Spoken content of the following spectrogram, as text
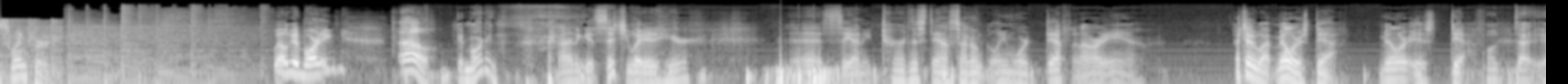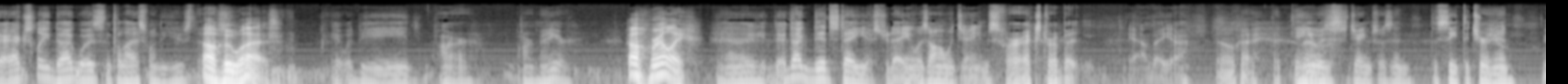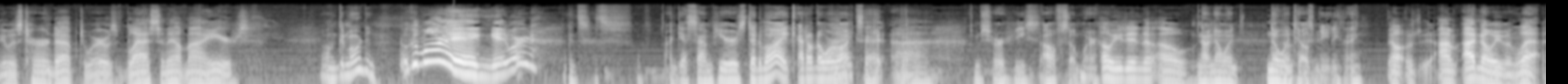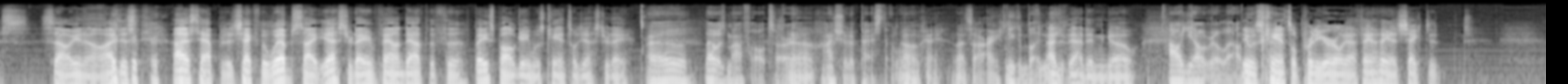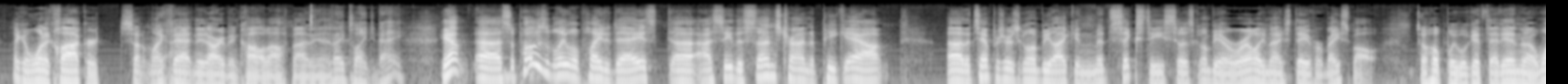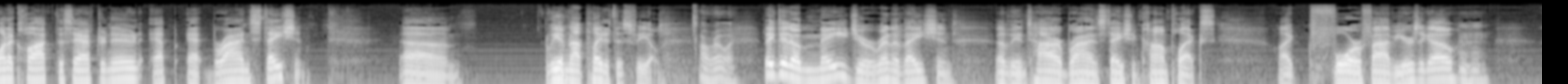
Swinford. Well, good morning. Oh, Good morning. trying to get situated here. Let's see. I need to turn this down so I don't go any more deaf than I already am. I tell you what, Miller's deaf. Miller is deaf. Well, Doug, actually, Doug wasn't the last one to use that. Oh, who was? It would be our our mayor. Oh, really? Yeah, Doug did stay yesterday and was on with James for extra, but yeah, they uh, Okay. but he No. was James was in the seat that you're in. It was turned up to where it was blasting out my ears. Well, good morning. Well, good morning, Edward. It's, it's I guess I'm here instead of Mike. I don't know where Mike's at. Uh, I'm sure he's off somewhere. oh, you didn't know? Oh, No, no one, no one tells me anything. No, I'm, I know even less. So you know, I just I just happened to check the website yesterday and found out that the baseball game was canceled yesterday. Oh, that was my fault. Sorry, No. I should have passed that Oh, along. okay, that's all right. You can blame I, me. I didn't go. I'll yell real loud. It was canceled pretty early. I think. I think I checked it like at one o'clock or something like Yeah. that, and it had already been called off by then. They play today. Yep. Uh, supposedly we'll play today. It's, uh, I see the sun's trying to peek out. Uh, the temperature is going to be like in mid 60s, so it's going to be a really nice day for baseball. So hopefully we'll get that in. Uh, one o'clock this afternoon up at Bryan Station. Um, we have not played at this field. Oh, really? They did a major renovation of the entire Bryan Station complex like four or five years ago, Mm-hmm.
